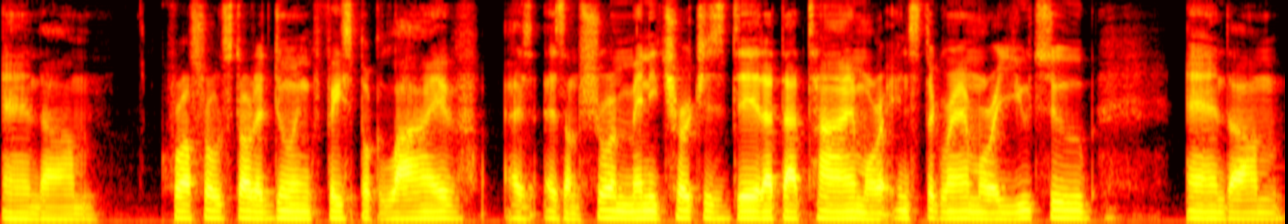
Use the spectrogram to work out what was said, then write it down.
And um, Crossroads started doing Facebook Live, as as I'm sure many churches did at that time, or Instagram or YouTube, and um,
